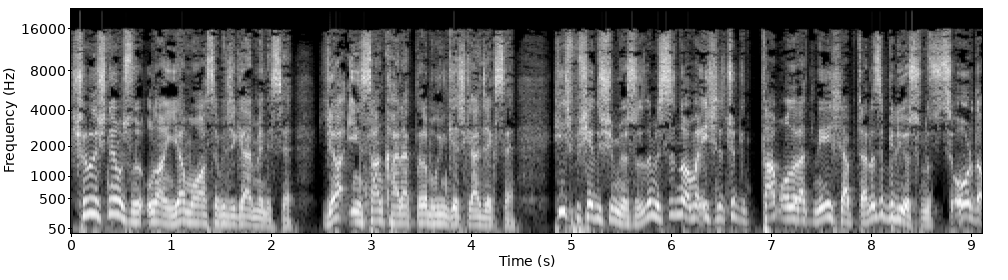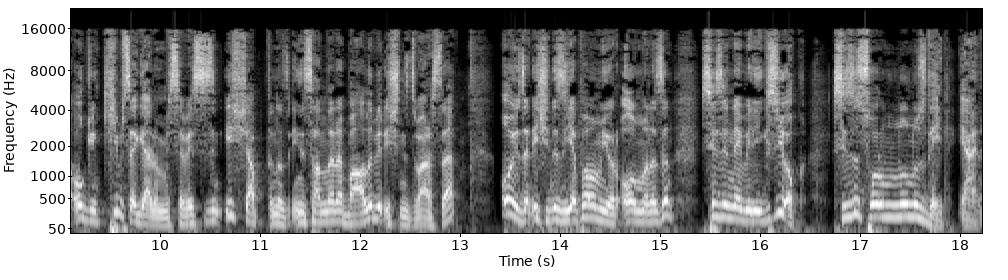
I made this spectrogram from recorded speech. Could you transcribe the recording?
Şunu düşünüyor musunuz? Ulan ya muhasebeci gelmeniyse ya insan kaynakları bugün geç gelecekse. Hiçbir şey düşünmüyorsunuz değil mi? Siz normal işiniz çünkü tam olarak ne iş yapacağınızı biliyorsunuz. Orada o gün kimse gelmemişse ve sizin iş yaptığınız insanlara bağlı bir işiniz varsa o yüzden işinizi yapamamıyor olmanızın sizinle bir ilgisi yok. Sizin sorumluluğunuz değil yani.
